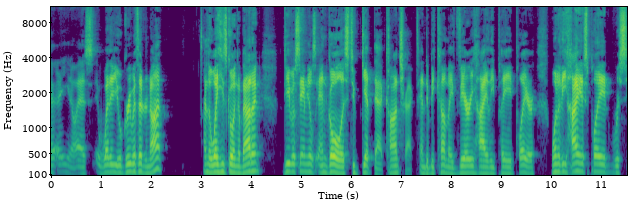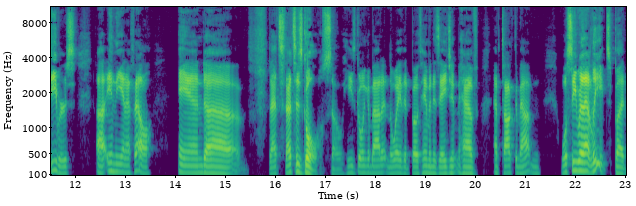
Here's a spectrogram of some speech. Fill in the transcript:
uh, you know, as whether you agree with it or not, and the way he's going about it, Deebo Samuel's end goal is to get that contract and to become a very highly paid player, one of the highest paid receivers uh, in the NFL, and uh, that's that's his goal. So he's going about it in the way that both him and his agent have have talked about, and we'll see where that leads. But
